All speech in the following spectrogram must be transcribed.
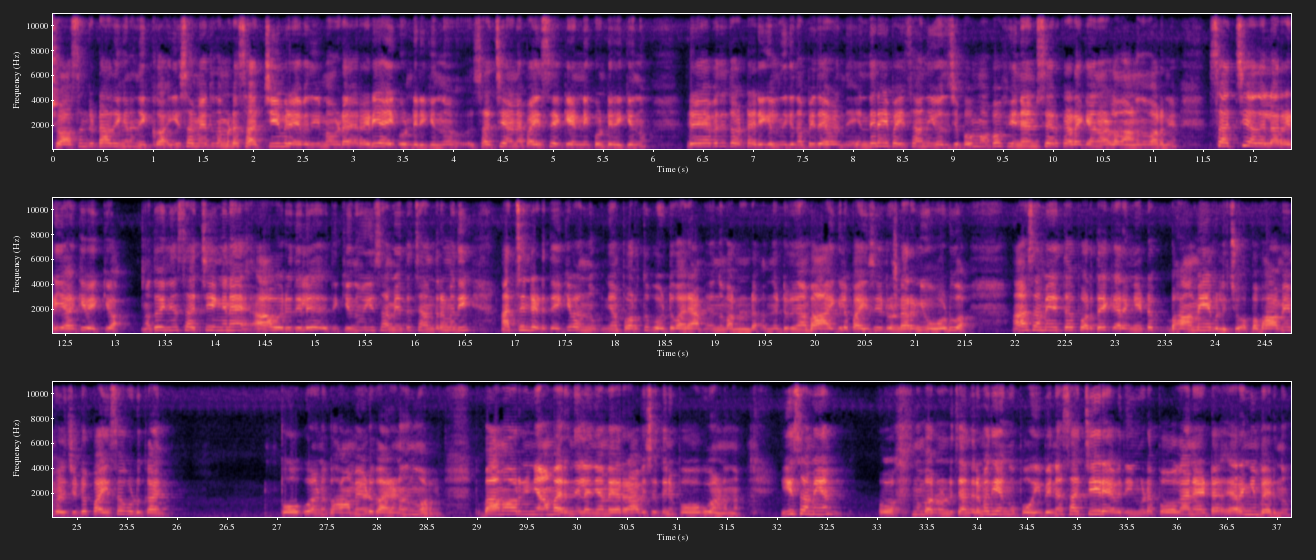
ശ്വാസം കിട്ടാതെ ഇങ്ങനെ നിൽക്കുക. ഈ സമയത്ത് നമ്മുടെ സച്ചിയും രേവതിയും അവിടെ റെഡി ആയിക്കൊണ്ടിരിക്കുന്നു. സച്ചിയാണ് പൈസയൊക്കെ എണ്ണിക്കൊണ്ടിരിക്കുന്നു. രേവതി തൊട്ടരികിൽ നിൽക്കുന്നു. അപ്പോൾ ഇത് എന്തിനാ ഈ പൈസ എന്ന് ചോദിച്ചപ്പം അപ്പോൾ ഫിനാൻഷ്യർക്ക് അടയ്ക്കാനുള്ളതാണെന്ന് പറഞ്ഞു. സച്ചി അതെല്ലാം റെഡിയാക്കി വെക്കുക. അത് കഴിഞ്ഞ് സച്ചി ഇങ്ങനെ ആ ഒരു ഇതിൽ ഇരിക്കുന്നു ഈ സമയത്ത് ചന്ദ്രമതി അച്ഛന്റെ അടുത്തേക്ക് വന്നു. ഞാൻ പുറത്ത് പോയിട്ട് വരാം എന്ന് പറഞ്ഞിട്ടുണ്ട്. എന്നിട്ട് ഞാൻ ബാഗിൽ പൈസ ഇട്ടുകൊണ്ട് ഇറങ്ങി ഓടുക. ആ സമയത്ത് പുറത്തേക്ക് ഇറങ്ങിയിട്ട് ഭാമയെ വിളിച്ചു. അപ്പോൾ ഭാമയെ വിളിച്ചിട്ട് പൈസ കൊടുക്കാൻ പോകുവാണ് ഭാമയോട് വരണമെന്ന് പറഞ്ഞു. അപ്പോൾ ഭാമ പറഞ്ഞു ഞാൻ വരുന്നില്ല ഞാൻ വേറെ ആവശ്യത്തിന് പോകുവാണെന്ന്. ഈ സമയം ഓഹ് എന്ന് പറഞ്ഞുകൊണ്ട് ചന്ദ്രമതി അങ്ങ് പോയി. പിന്നെ സച്ചി രേവതിയും കൂടെ പോകാനായിട്ട് ഇറങ്ങി വരുന്നു.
